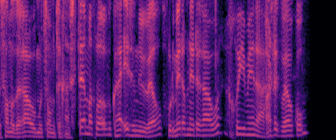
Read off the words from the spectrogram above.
Sander de Rauwe moet zometeen gaan stemmen, geloof ik. Hij is er nu wel. Goedemiddag, meneer De Rauwe. Goedemiddag. Hartelijk welkom.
